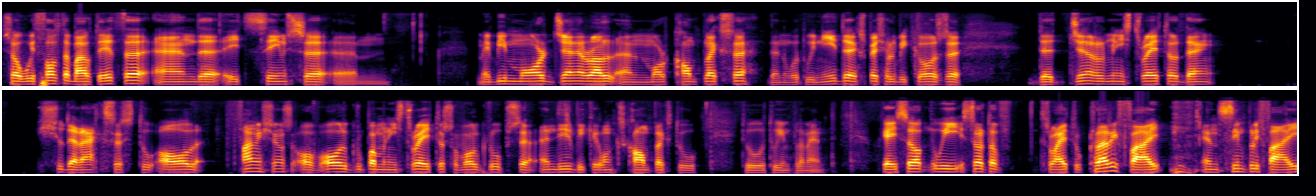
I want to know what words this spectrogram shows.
So we thought about it uh, and uh, it seems uh, um, maybe more general and more complex than what we need especially because the general administrator then should have access to all functions of all group administrators of all groups uh, and this becomes complex to to to implement. Okay so we sort of try to clarify and simplify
